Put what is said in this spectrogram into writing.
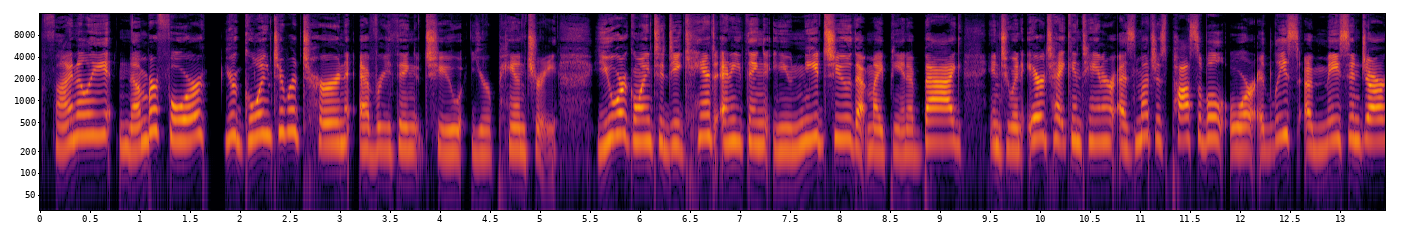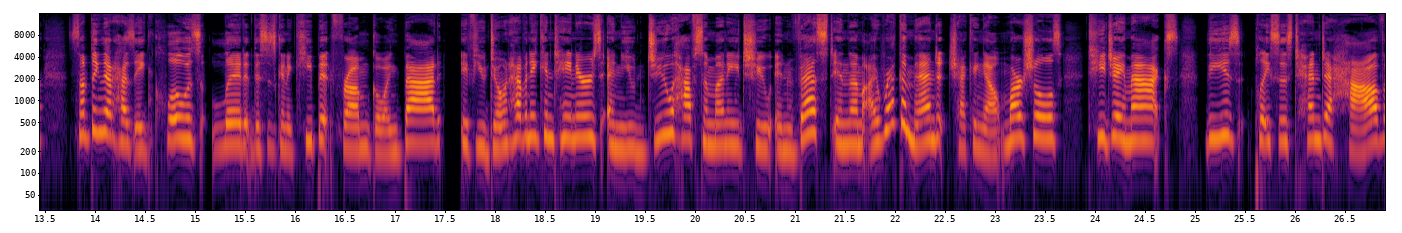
Finally, number four, you're going to return everything to your pantry. You are going to decant anything you need to that might be in a bag into an airtight container as much as possible, or at least a mason jar, something that has a closed lid. This is going to keep it from going bad. If you don't have any containers and you do have some money to invest in them, I recommend checking out Marshall's, TJ Maxx. These places tend to have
